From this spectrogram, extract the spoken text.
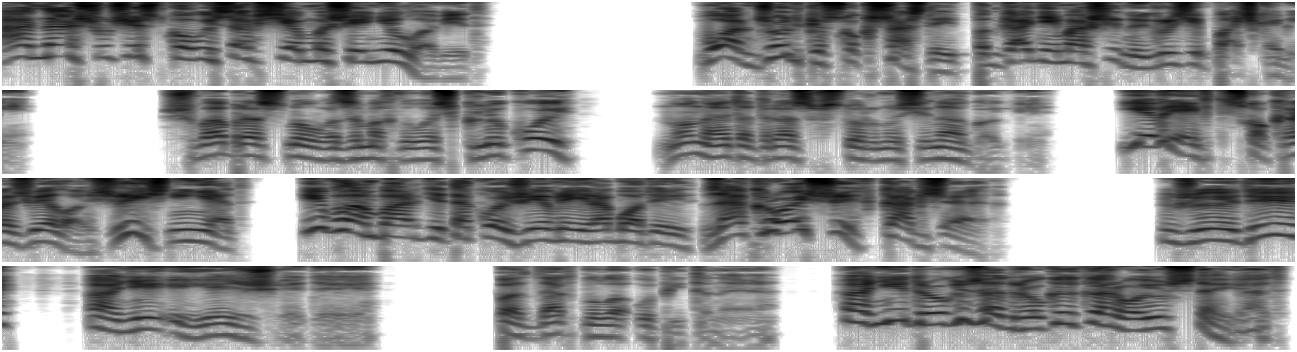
«А наш участковый совсем мышей не ловит. Вон, Джульков сколько шастает, подгоняй машину и грузи пачками». Швабра снова замахнулась клюкой, но на этот раз в сторону синагоги. «Евреев-то сколько развелось, жизни нет. И в ломбарде такой же еврей работает. Закроешь их, как же!» «Жиды? Они и есть жиды», — поддакнула упитанная. «Они друг за друга горою стоят.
